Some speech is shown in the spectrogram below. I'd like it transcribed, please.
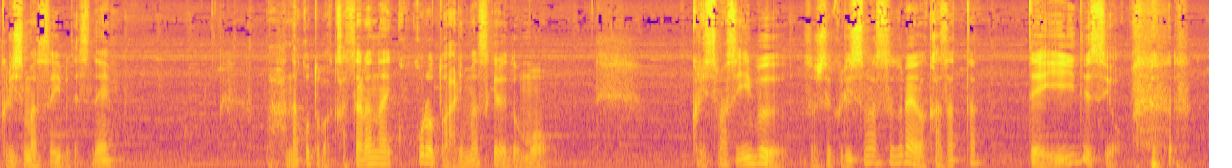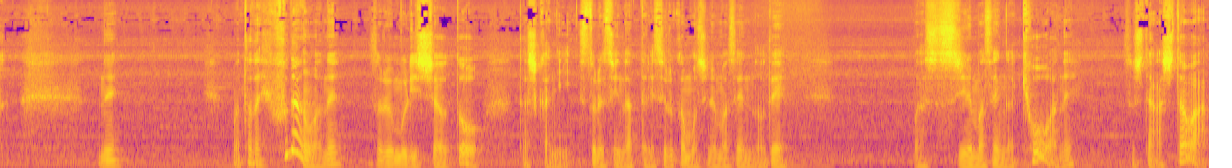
クリスマスイブですね、花言葉飾らない心とありますけれどもクリスマスイブそしてクリスマスぐらいは飾ったっていいですよ。ね、まあ、ただ普段はねそれを無理しちゃうと確かにストレスになったりするかもしれませんのでまあ、知れませんが今日はねそして明日は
